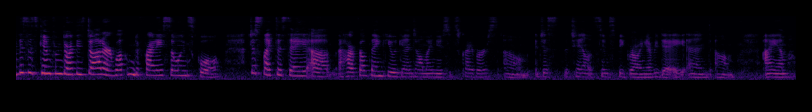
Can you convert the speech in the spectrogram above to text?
Hi, this is Kim from Dorothy's Daughter. Welcome to Friday Sewing School. Just like to say uh, a heartfelt thank you again to all my new subscribers. Um, just the channel seems to be growing every day, and um, I am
